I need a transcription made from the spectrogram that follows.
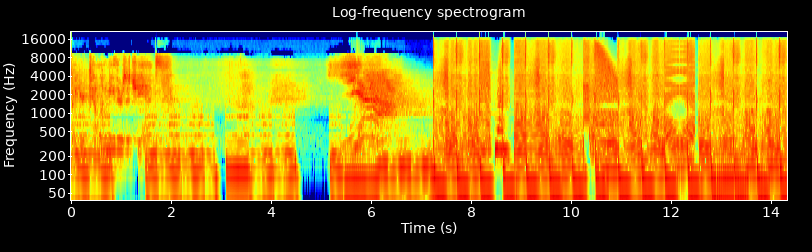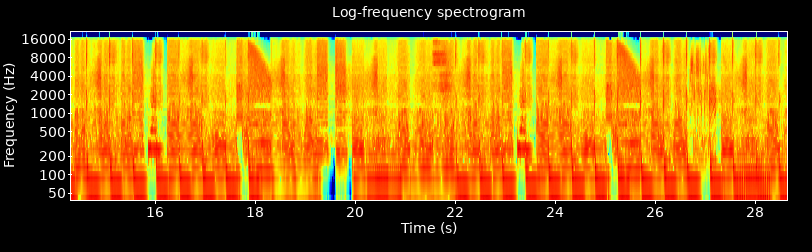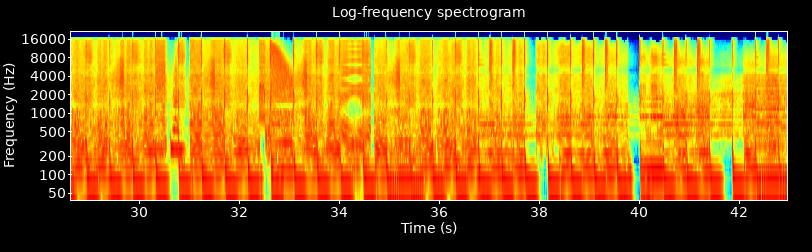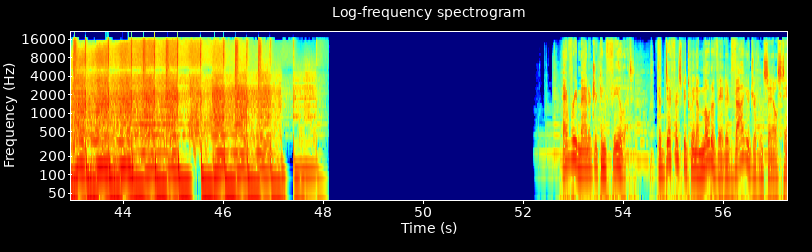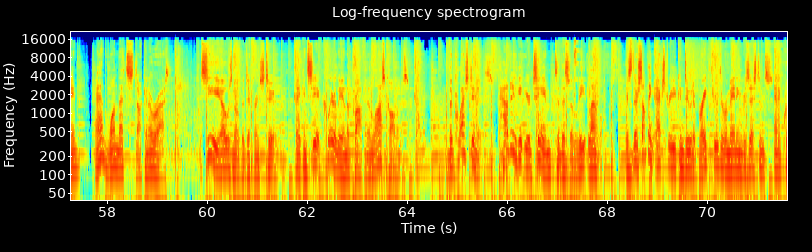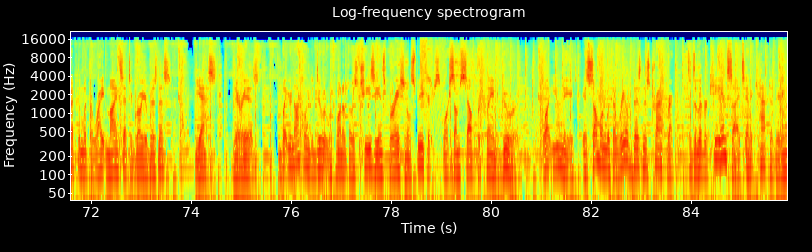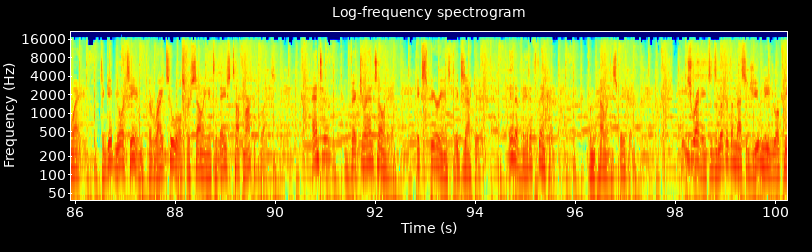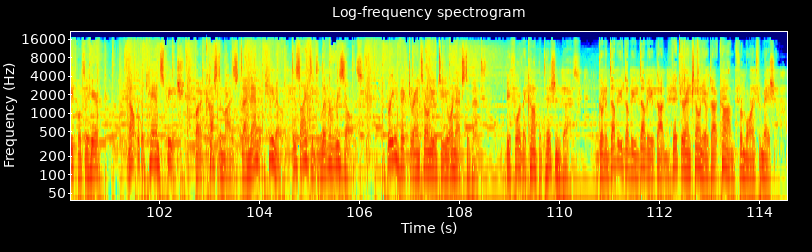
So you're telling me there's a chance? Yeah! Every manager can feel it. The difference between a motivated, value driven sales team and one that's stuck in a rut. CEOs know the difference too. They can see it clearly in the profit and loss columns. The question is how do you get your team to this elite level? Is there something extra you can do to break through the remaining resistance and equip them with the right mindset to grow your business? Yes, there is. But you're not going to do it with one of those cheesy inspirational speakers or some self proclaimed guru. What you need is someone with a real business track record to deliver key insights in a captivating way, to give your team the right tools for selling in today's tough marketplace. Enter Victor Antonio, experienced executive, innovative thinker, compelling speaker. He's ready to deliver the message you need your people to hear. Not with a canned speech, but a customized, dynamic keynote designed to deliver results. Bring Victor Antonio to your next event before the competition does. Go to www.victorantonio.com for more information.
